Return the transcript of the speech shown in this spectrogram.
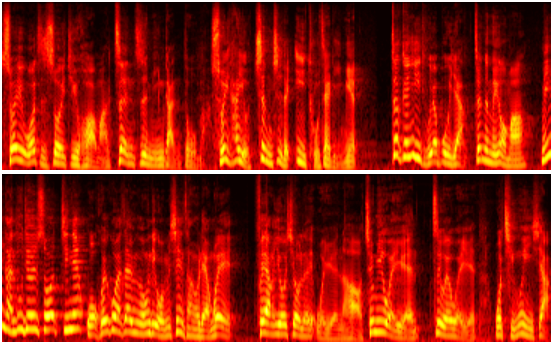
所以我只说一句话嘛，政治敏感度嘛，所以他有政治的意图在里面。这跟意图又不一样，真的没有吗？敏感度就是说，今天我回过来在工地，我们现场有两位非常优秀的委员哈，村民委员、志伟委员。我请问一下，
